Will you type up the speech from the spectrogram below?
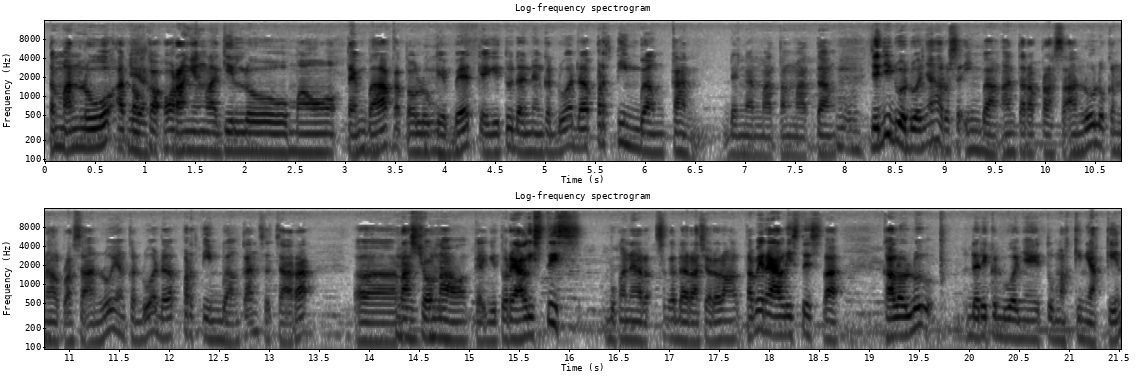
teman lu atau Iya. ke orang yang lagi lu mau tembak atau lu Hmm. gebet kayak gitu dan yang kedua adalah pertimbangkan dengan matang-matang. Mm-mm. Jadi dua-duanya harus seimbang antara perasaan lu, lu kenal perasaan lu, yang kedua adalah pertimbangkan secara eh, Hmm. rasional kayak gitu, realistis, bukannya sekedar rasional, tapi realistis lah. Kalau lu dari keduanya itu makin yakin,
